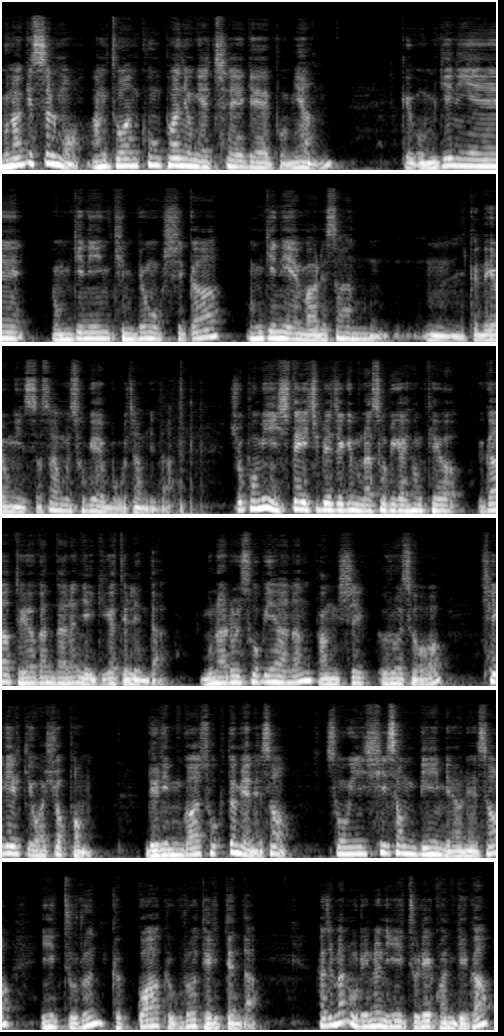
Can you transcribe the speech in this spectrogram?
문학의 쓸모 앙투안 콩파뇽의 책에 보면 그 옴기니의 옴기니인 김병옥 씨가 옴기니의 말에서 한그 내용이 있어서 한번 소개해 보고자 합니다. 쇼폼이 이 시대의 지배적인 문화 소비가 형태가 되어간다는 얘기가 들린다. 문화를 소비하는 방식으로서 책 읽기와 쇼폼, 느림과 속도 면에서 소위 시성비 면에서 이 둘은 극과 극으로 대립된다. 하지만 우리는 이 둘의 관계가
